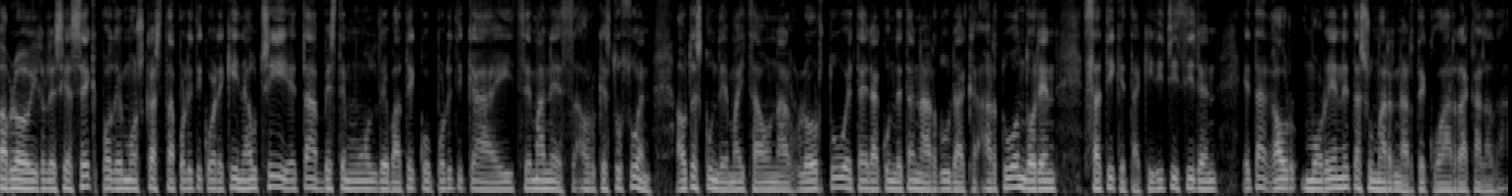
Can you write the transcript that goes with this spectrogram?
Pablo Iglesiasek Podemos kasta politikoarekin hautsi eta beste molde bateko politika hitzemanez aurkeztu zuen hauteskunde emaitza onak lortu eta erakundetan ardurak hartu ondoren zatiketak iritsi ziren eta gaur moren eta sumarren arteko arrakala da.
